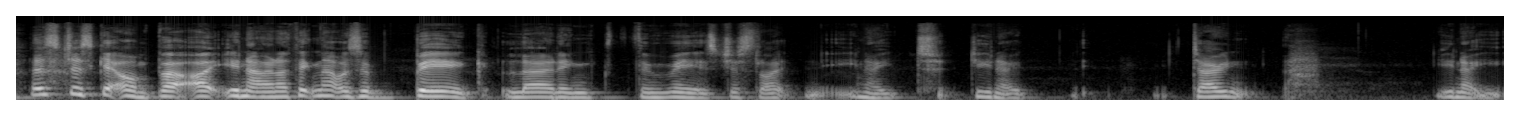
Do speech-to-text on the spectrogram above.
Let's just get on. But, I, you know, and I think that was a big learning for me. It's just like, you know, to, you know, don't, you know, you,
